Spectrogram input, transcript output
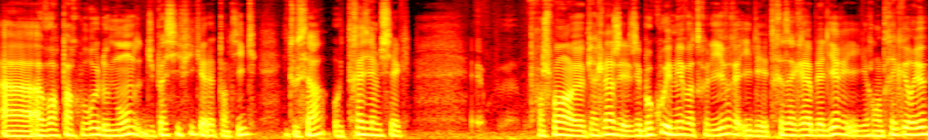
à avoir parcouru le monde du Pacifique à l'Atlantique, et tout ça au XIIIe siècle. Franchement, euh, Pierre Klein, j'ai beaucoup aimé votre livre. Il est très agréable à lire. Et il rend très curieux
